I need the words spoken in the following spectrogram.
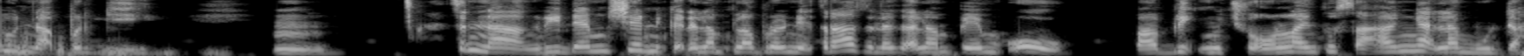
tu nak pergi. Hmm. Senang. Redemption dekat dalam pelaburan unit trust dekat dalam PMO. Public Mutual Online tu sangatlah mudah.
